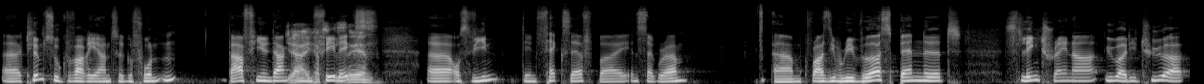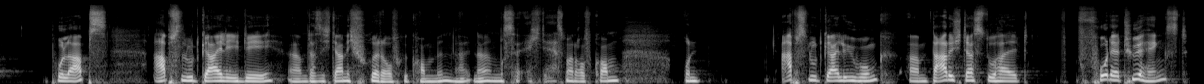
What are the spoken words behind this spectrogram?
äh, Klimmzug-Variante gefunden. Da vielen Dank Ja, an Felix äh, aus Wien, den Fexef bei Instagram. Ähm, quasi reverse-banded Sling Trainer über die Tür Pull-ups. Absolut geile Idee, ähm, dass ich da nicht früher drauf gekommen bin. Halt, ne? Muss ja echt erstmal drauf kommen. Und absolut geile Übung. Ähm, dadurch, dass du halt vor der Tür hängst,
